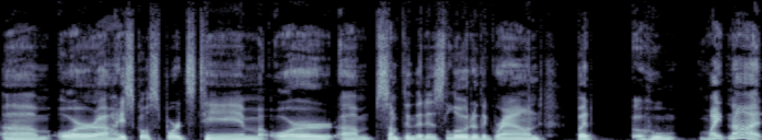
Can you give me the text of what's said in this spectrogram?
um, or a high school sports team or um, something that is low to the ground, but who might not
